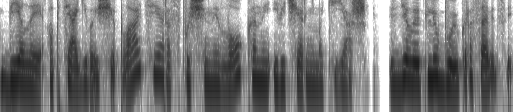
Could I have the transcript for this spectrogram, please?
Белое обтягивающее платье, распущенные локоны и вечерний макияж сделают любую красавицей.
